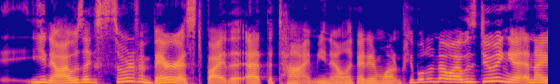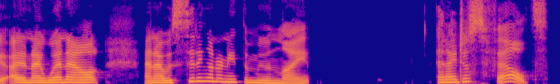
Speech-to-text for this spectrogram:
you know, I was like sort of embarrassed by the at the time, you know, like I didn't want people to know I was doing it and I and I went out and I was sitting underneath the moonlight and I just felt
